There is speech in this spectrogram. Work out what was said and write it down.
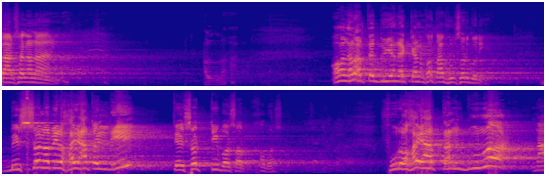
বাসে না নাই? অনারাতে দুই এক কেন কথা ফুসর করি। বিশ্ব নবীর হয়াতল্লি তেষট্টি বছর বছর পুরো হয়াত তান গুণা না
